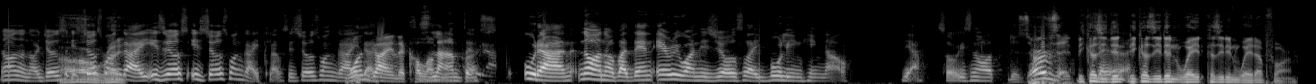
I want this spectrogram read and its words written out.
No, no, no. Just it's Oh, just one guy. It's just it's just one guy, Klaus. It's just one guy. One that guy in the Colombian slammed press. Uran. No, no, but then everyone is just like bullying him now. Yeah, so he's not. Deserves it. because he didn't because he didn't wait because he didn't wait up for him.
